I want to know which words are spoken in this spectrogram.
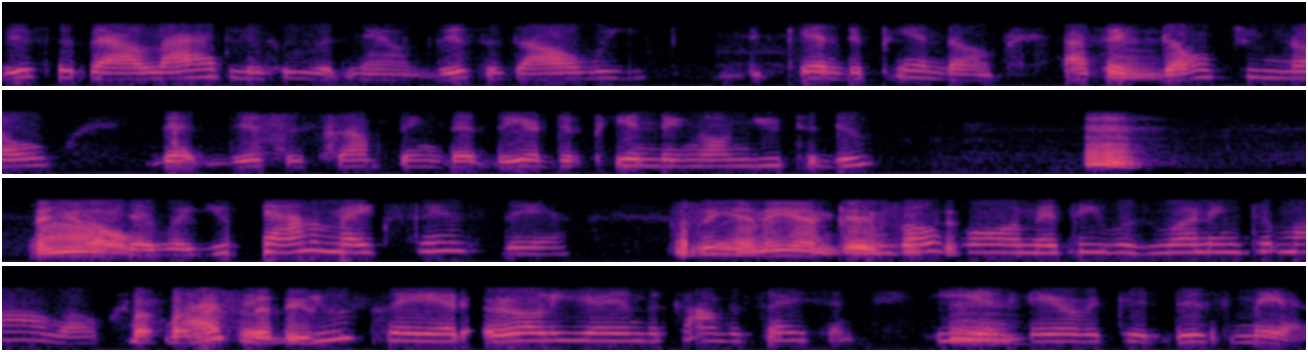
this is our livelihood now. This is all we d- can depend on. I said, Mm. don't you know that this is something that they're depending on you to do? Mm. And you I know, say, well, you kind of make sense there. CNN I gave some. vote for him if he was running tomorrow. But but I listen said, to these. you said earlier in the conversation he Mhm. inherited this mess.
